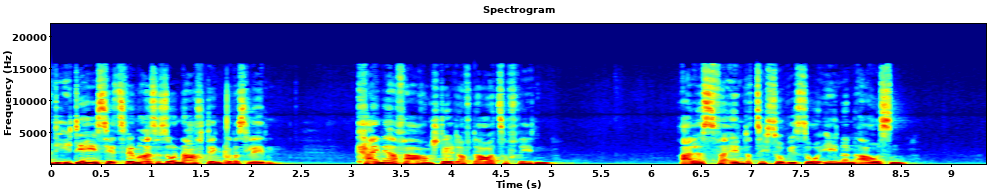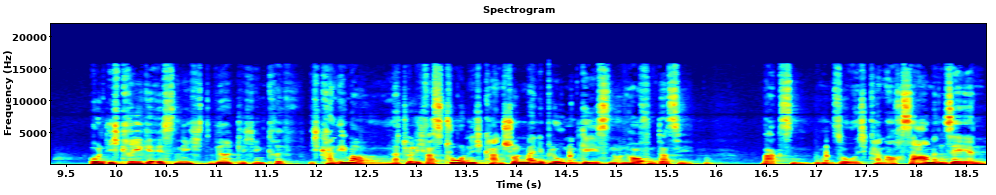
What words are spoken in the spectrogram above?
Und die Idee ist jetzt, wenn man also so nachdenkt über das Leben, keine Erfahrung stellt auf Dauer zufrieden, alles verändert sich sowieso innen, außen und ich kriege es nicht wirklich in den Griff. Ich kann immer natürlich was tun, ich kann schon meine Blumen gießen und hoffen, dass sie wachsen und so. Ich kann auch Samen säen.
